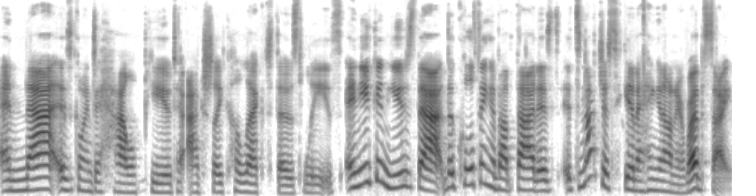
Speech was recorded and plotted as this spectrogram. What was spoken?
And that is going to help you to actually collect those leads. And you can use that. The cool thing about that is it's not just going to hang it on your website.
